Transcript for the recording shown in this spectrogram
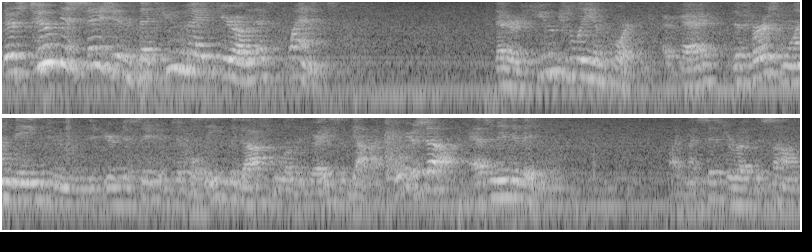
there's two decisions that you make here on this planet that are hugely important, okay? The first one being to your decision to believe the gospel of the grace of God for yourself as an individual. Like my sister wrote the song,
